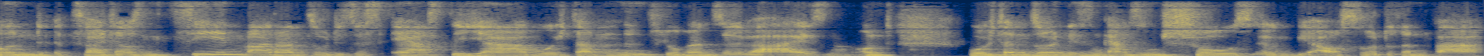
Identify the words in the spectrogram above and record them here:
Und 2010 war dann so dieses erste Jahr, wo ich dann in Florian Silbereisen und wo ich dann so in diesen ganzen Shows irgendwie auch so drin war.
